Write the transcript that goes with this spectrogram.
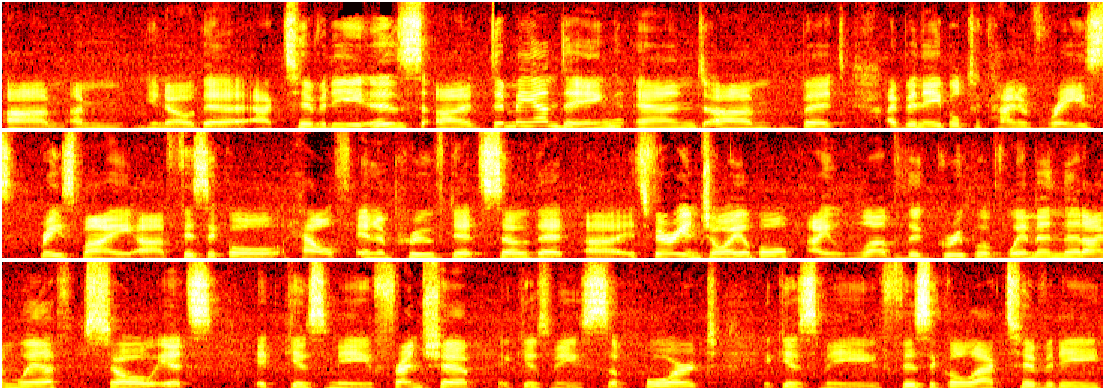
Um, I'm, you know, the activity is uh, demanding, and um, but I've been able to kind of raise raise my uh, physical health and improved it so that uh, it's very enjoyable. I love the group of women that I'm with, so it's it gives me friendship, it gives me support, it gives me physical activity,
